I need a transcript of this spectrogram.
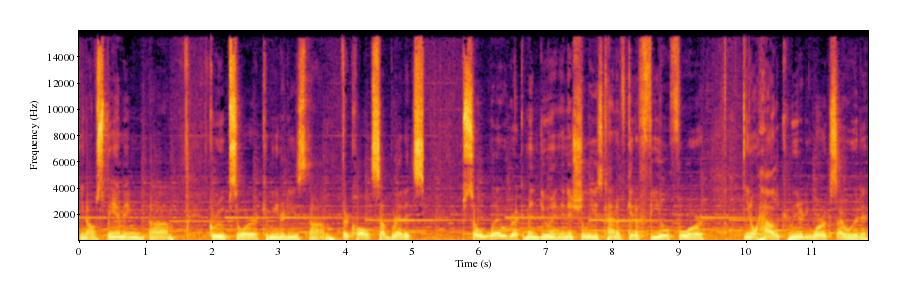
you know, spamming um, groups or communities. Um, they're called subreddits. So, what I would recommend doing initially is kind of get a feel for, you know, how the community works. I would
